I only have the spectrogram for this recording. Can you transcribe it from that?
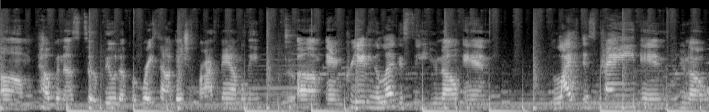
um helping us to build up a great foundation for our family Yeah. um and creating a legacy, you know, and life is pain and you know,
